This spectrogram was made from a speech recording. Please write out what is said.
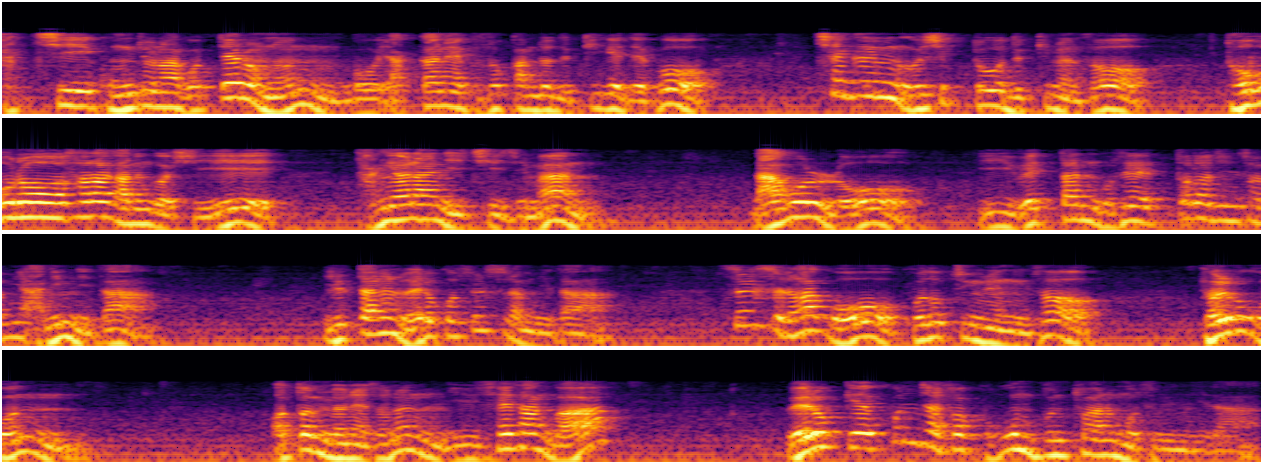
같이 공존하고 때로는 뭐 약간의 구속감도 느끼게 되고 책임 의식도 느끼면서 더불어 살아가는 것이 당연한 이치이지만 나홀로 이 외딴 곳에 떨어진 섬이 아닙니다. 일단은 외롭고 쓸쓸합니다. 쓸쓸하고 고독증명에서 결국은 어떤 면에서는 이 세상과 외롭게 혼자서 고군분투하는 모습입니다.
